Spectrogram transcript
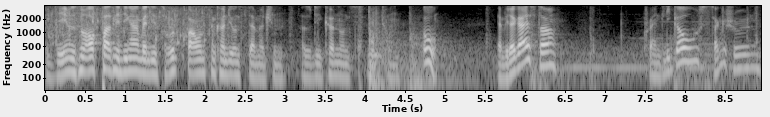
Mit dem müssen nur aufpassen, die Dinger, wenn die zurückbouncen, können die uns damagen. Also die können uns wehtun. Oh, wir haben wieder Geister. Friendly Ghost, Dankeschön.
